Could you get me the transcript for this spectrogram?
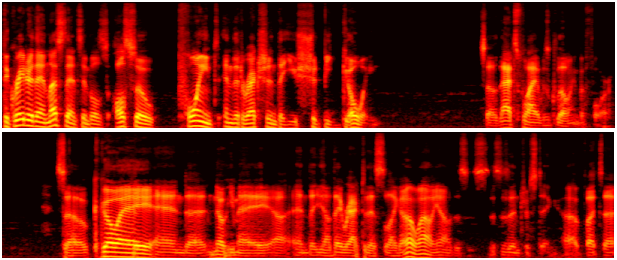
the greater than less than symbols also point in the direction that you should be going. So that's why it was glowing before. So Kagoe and uh, Nohime uh, and the, you know they react to this like, oh wow, you know this is this is interesting. Uh, but uh,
